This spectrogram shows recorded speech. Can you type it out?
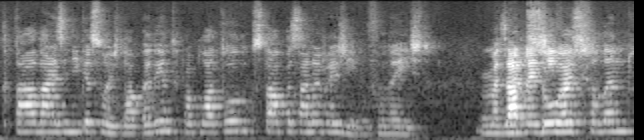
que está a dar as indicações de lá para dentro, para o lado todo, o que se está a passar na regi. No fundo é isto. Mas há pessoas. falando.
